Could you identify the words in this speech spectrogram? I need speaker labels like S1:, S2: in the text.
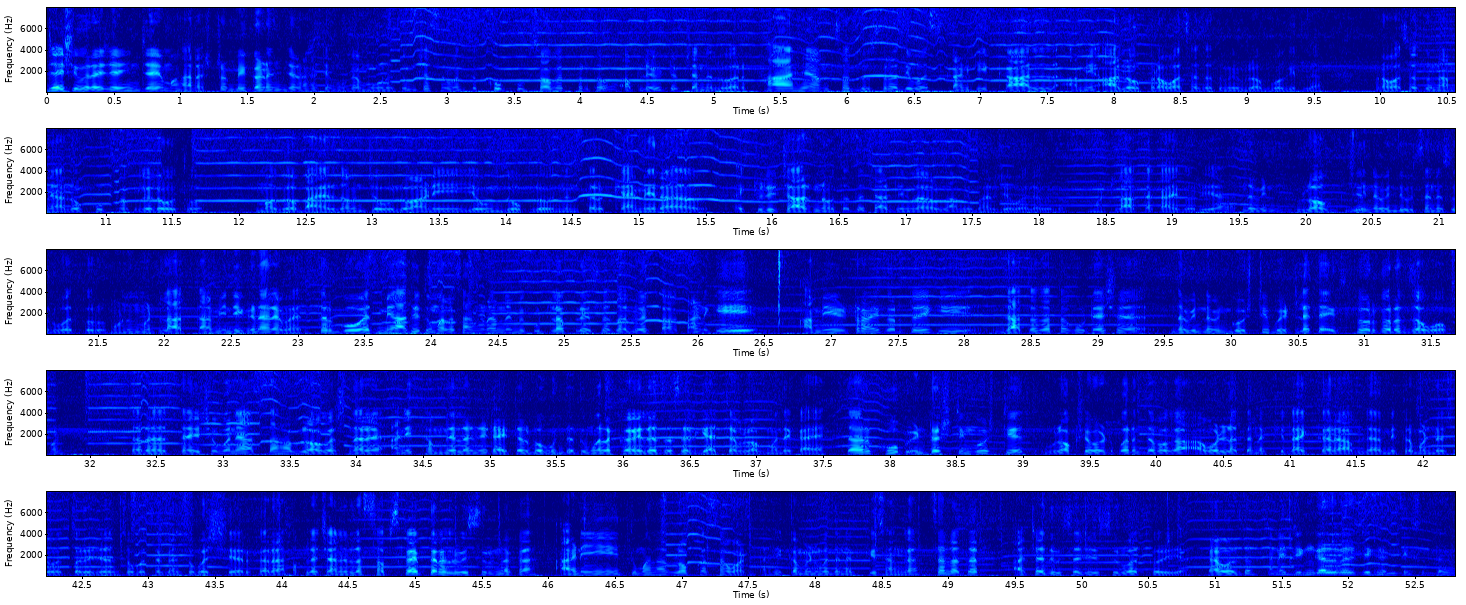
S1: जय शिवराय जय हिंद जय महाराष्ट्र. मी गणंजय रहाटे मुगा मुगणू तुमच्या सर्वांचं खूप खूप स्वागत करतो आपल्या यूट्यूब चॅनलवर हा आहे आमचा दुसरा दिवस कारण की काल आम्ही आलो प्रवासाचा तुम्ही ब्लॉग बघितला. प्रवासातून आम्ही आलो खूप थकलेलो होतो. मग बाहेर जाऊन जेवलो आणि येऊन झोपलो. नंतर कॅमेरा ॲक्च्युली चार्ज नव्हता तर चार्जिंगला लावला आम्ही बाहेर जेवायला गेलो. म्हटलं आता काय करूया? नवीन ब्लॉगची नवीन दिवसाने सुरुवात करू. म्हणून म्हटलं आता आम्ही निघणार आहे बाहेर. तर गोव्यात मी आधी तुम्हाला सांगणार नाही मी कुठल्या प्लेसला चालू आहे का? कारण की आम्ही ट्राय करतोय की जाता जाता कुठे अशा नवीन नवीन गोष्टी भेटल्या त्या एक्सप्लोअर करत जाऊ आपण. तर त्या हिशोबाने आजचा हा ब्लॉग असणार आहे आणि थंबनेल आणि टायटल बघून तर तुम्हाला कळलंच असेल की आजच्या ब्लॉगमध्ये काय आहे. तर खूप इंटरेस्टिंग गोष्टी आहेत. ब्लॉग शेवटपर्यंत बघा. आवडला तर नक्की लाईक करा. आपल्या मित्रमंडळीसोबत परिजनांसोबत सगळ्यांसोबत शेअर करा. आपल्या चॅनलला सबस्क्राईब करायला विसरू नका. आणि तुम्हाला हा ब्लॉग कसा वाटला हे कमेंटमध्ये नक्की सांगा. चला तर आजच्या दिवसाची सुरुवात करूया. काय बोलतो?
S2: आणि जिंगल बेलची घंटी सुद्धा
